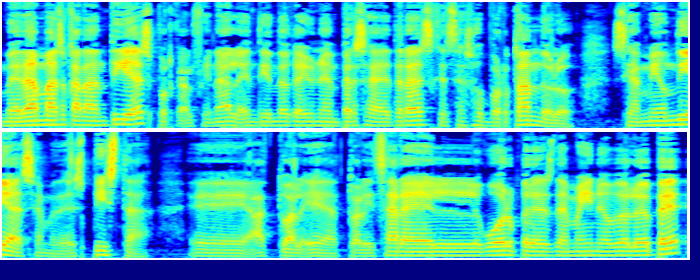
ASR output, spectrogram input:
me da más garantías porque al final entiendo que hay una empresa detrás que está soportándolo. Si a mí un día se me despista eh, eh, actualizar el WordPress de MainWP,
